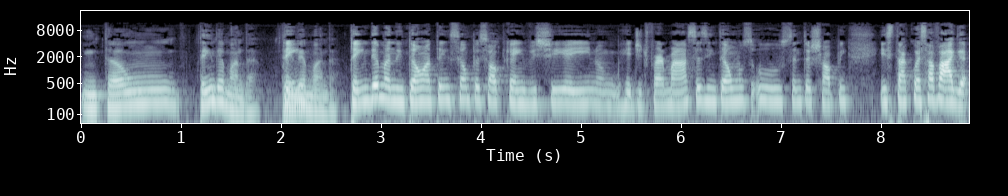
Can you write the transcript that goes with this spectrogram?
Então, tem demanda, tem, demanda. Tem demanda. Então, atenção, pessoal que quer investir aí na rede de farmácias. Então, os- o Center Shopping está com essa vaga.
